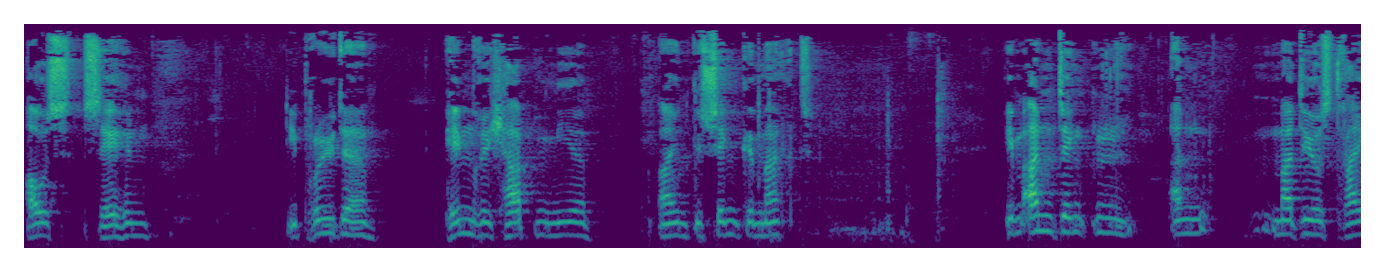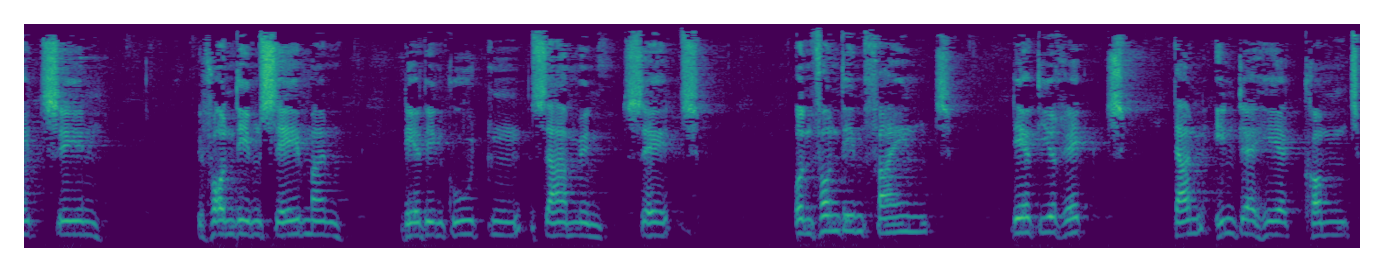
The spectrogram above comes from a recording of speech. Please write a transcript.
aussäen. Die Brüder Henrich haben mir ein Geschenk gemacht im Andenken an Matthäus 13 von dem Seemann, der den guten Samen sät und von dem Feind, der direkt dann hinterherkommt.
